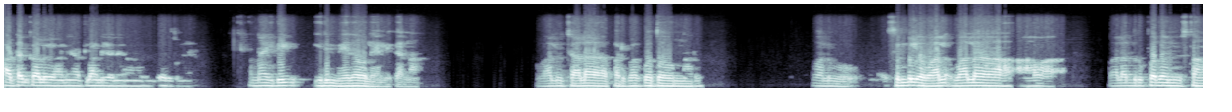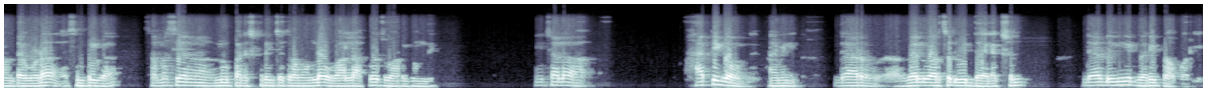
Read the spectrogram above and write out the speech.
ఆటంకాలు కానీ అట్లాంటివి ఏమైనా జరుగుతున్నాయి? అన్న ఇది ఇది మేధావుల ఎన్నికన్నా వాళ్ళు చాలా పరిపక్వత ఉన్నారు. వాళ్ళు సింపుల్గా వాళ్ళ వాళ్ళ వాళ్ళ దృక్పథం చూస్తూ ఉంటే కూడా సింపుల్గా సమస్యలను పరిష్కరించే క్రమంలో వాళ్ళ అప్రోచ్ వారికి ఉంది. ఇది చాలా హ్యాపీగా ఉంది. I mean they are well versed with the election they are doing it very properly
